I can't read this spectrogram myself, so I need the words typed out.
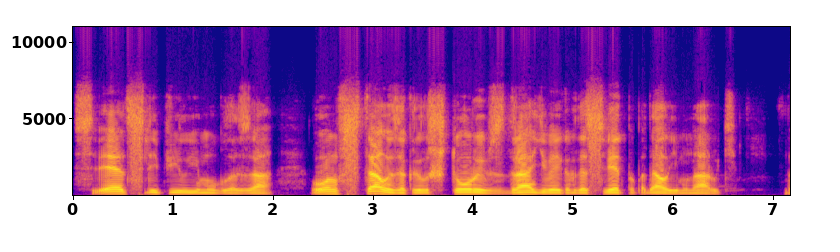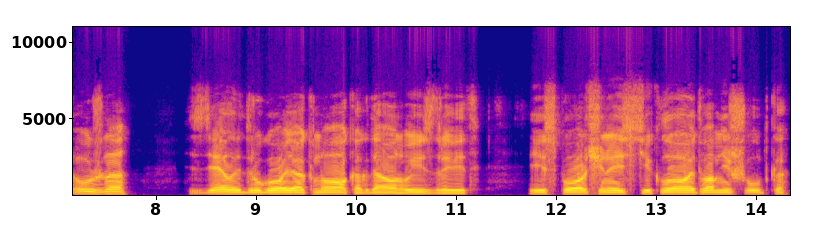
Свет слепил ему глаза. Он встал и закрыл шторы, вздрагивая, когда свет попадал ему на руки. Нужно сделать другое окно, когда он выздоровеет. Испорченное стекло — это вам не шутка.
